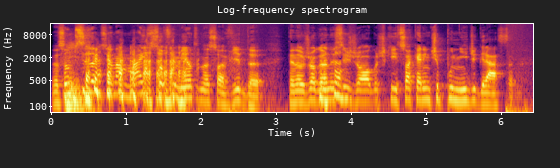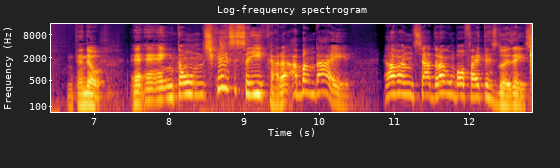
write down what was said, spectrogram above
Você não precisa adicionar mais sofrimento na sua vida, entendeu? Jogando esses jogos que só querem te punir de graça, entendeu? É, é, é, então, esquece isso aí, cara. A Bandai, ela vai anunciar Dragon Ball Fighters 2, é isso.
